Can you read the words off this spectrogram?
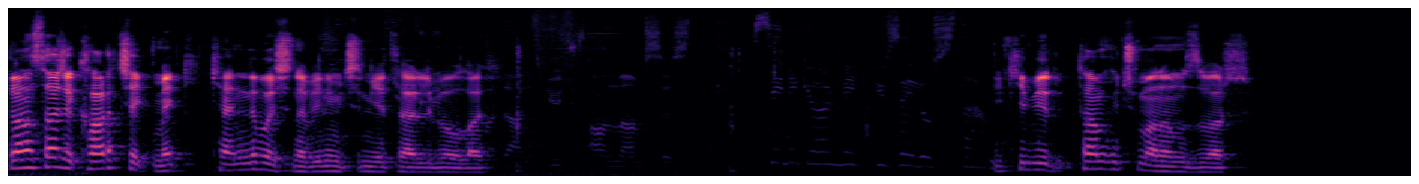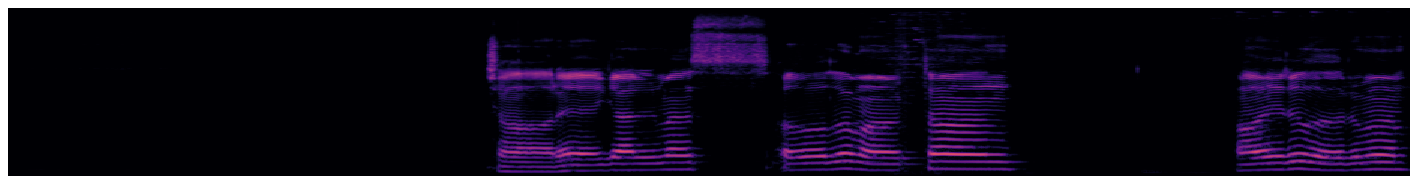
Şu an sadece kart çekmek kendi başına benim için yeterli bir olay. Güç anlamsızdır. Seni görmek güzel ustam. 2-1 tam 3 manamız var. Çare gelmez ağlamaktan ayrılır mı?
